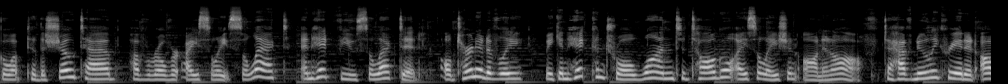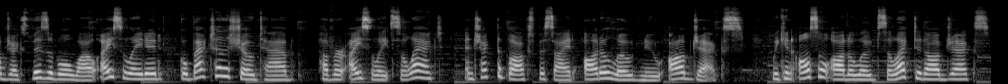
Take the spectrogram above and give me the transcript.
go up to the Show tab, hover over Isolate Select, and hit View Selected. Alternatively, we can hit Ctrl 1 to toggle isolation on and off. To have newly created objects visible while isolated, go back to the Show tab, hover Isolate Select, and check the box beside Auto Load New Objects. We can also auto load selected objects,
